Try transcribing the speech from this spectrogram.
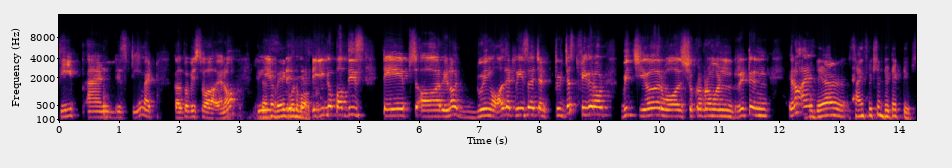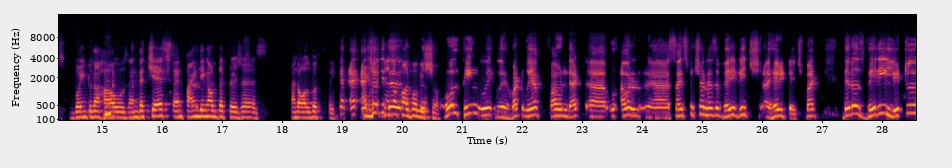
Deep and his team at Kalpabiswa, you know. That's a very good work. Digging up of these tapes or, you know, doing all that research and to just figure out which year was Shukra Bhraman written, you know, So they are science fiction detectives going to the house and the chest and finding out the treasures and all those things. A- a- Actually, Adventures of the, Kalpabiswa. whole thing we, we- what we have found that uh, our uh, science fiction has a very rich uh, heritage but there was very little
